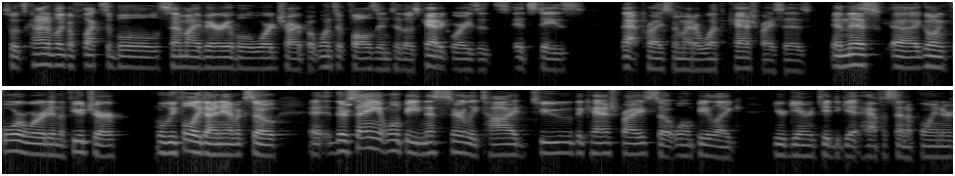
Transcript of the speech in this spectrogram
So it's kind of like a flexible, semi-variable award chart. But once it falls into those categories, it's it stays that price no matter what the cash price is. And this uh, going forward in the future will be fully dynamic. So uh, they're saying it won't be necessarily tied to the cash price. So it won't be like you're guaranteed to get half a cent a point or or-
